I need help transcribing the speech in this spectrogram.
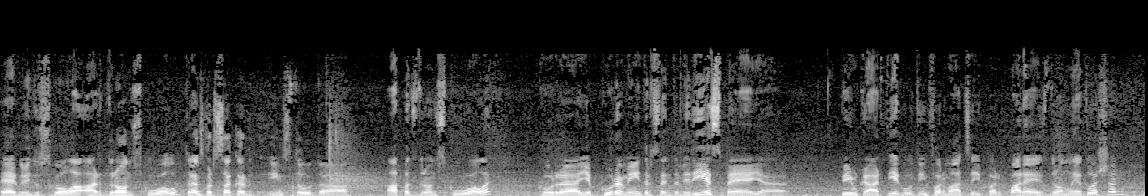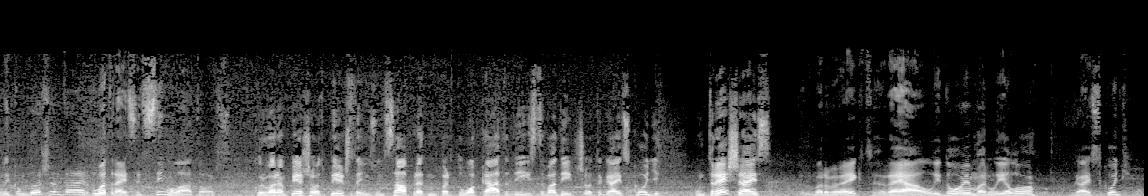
Ērgļu vidusskolā ar dronu skolu, transporta sakaru institūtā apakšdronu skola kur jebkuram interesantam ir iespēja pirmkārt iegūt informāciju par pareizu dronu lietošanu, likumdošanu tā ir. Otrais ir simulators, kur varam piešaut pirkstiņus un sapratni par to, kā īsti vadīt šo gaisa kuģi. Un trešais var veikt reālu lidojumu ar lielo gaisa kuģi.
